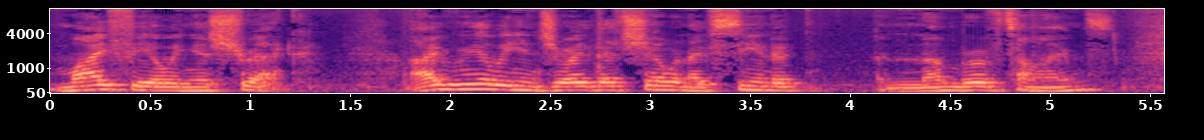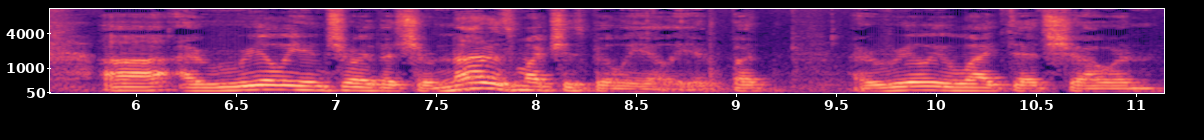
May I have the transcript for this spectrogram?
my feeling is Shrek. I really enjoyed that show, and I've seen it a number of times. Uh, I really enjoyed that show, not as much as Billy Elliot, but I really liked that show. And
